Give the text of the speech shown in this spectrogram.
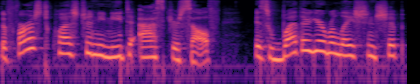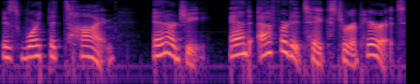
The first question you need to ask yourself is whether your relationship is worth the time, energy, and effort it takes to repair it.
